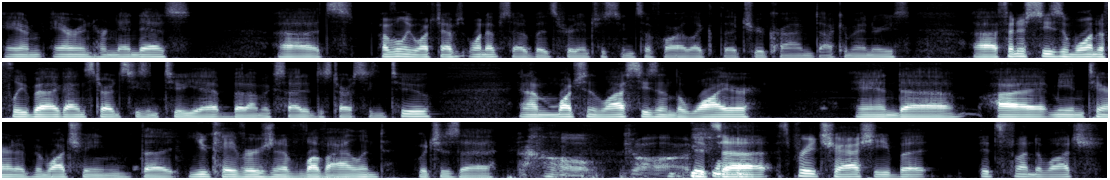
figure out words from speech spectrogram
Aaron Hernandez. Uh, it's I've only watched one episode, but it's pretty interesting so far. I like the true crime documentaries. Uh, I finished season one of Fleabag. I haven't started season two yet, but I'm excited to start season two. And I'm watching the last season of The Wire. And uh, I, me and Taryn have been watching the UK version of Love Island, which is uh, Oh gosh, it's uh, it's pretty trashy, but it's fun to watch.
